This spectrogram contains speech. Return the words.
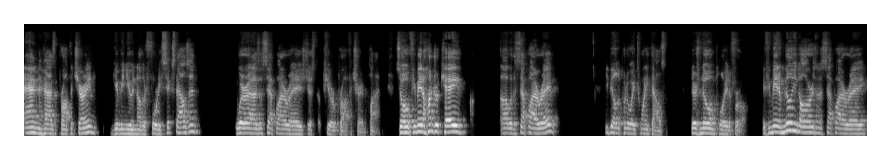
and has profit sharing, giving you another 46,000, whereas a SEP IRA is just a pure profit sharing plan. So if you made 100K uh, with a SEP IRA, you'd be able to put away 20,000. There's no employee deferral. If you made a million dollars in a SEP IRA,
